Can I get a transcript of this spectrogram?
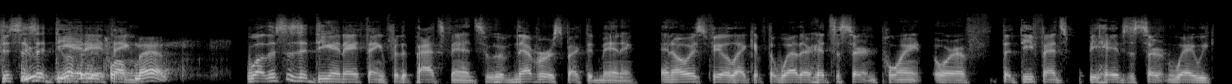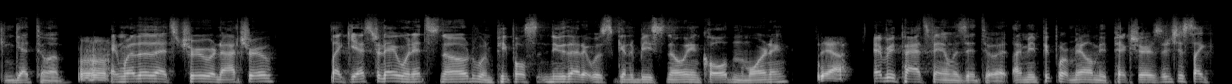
This is you, a DNA thing. Man. Well, this is a DNA thing for the Pats fans who have never respected Manning and always feel like if the weather hits a certain point or if the defense behaves a certain way, we can get to him. Uh-huh. And whether that's true or not true, like yesterday when it snowed, when people knew that it was going to be snowy and cold in the morning, yeah, every Pats fan was into it. I mean, people are mailing me pictures. It's just like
